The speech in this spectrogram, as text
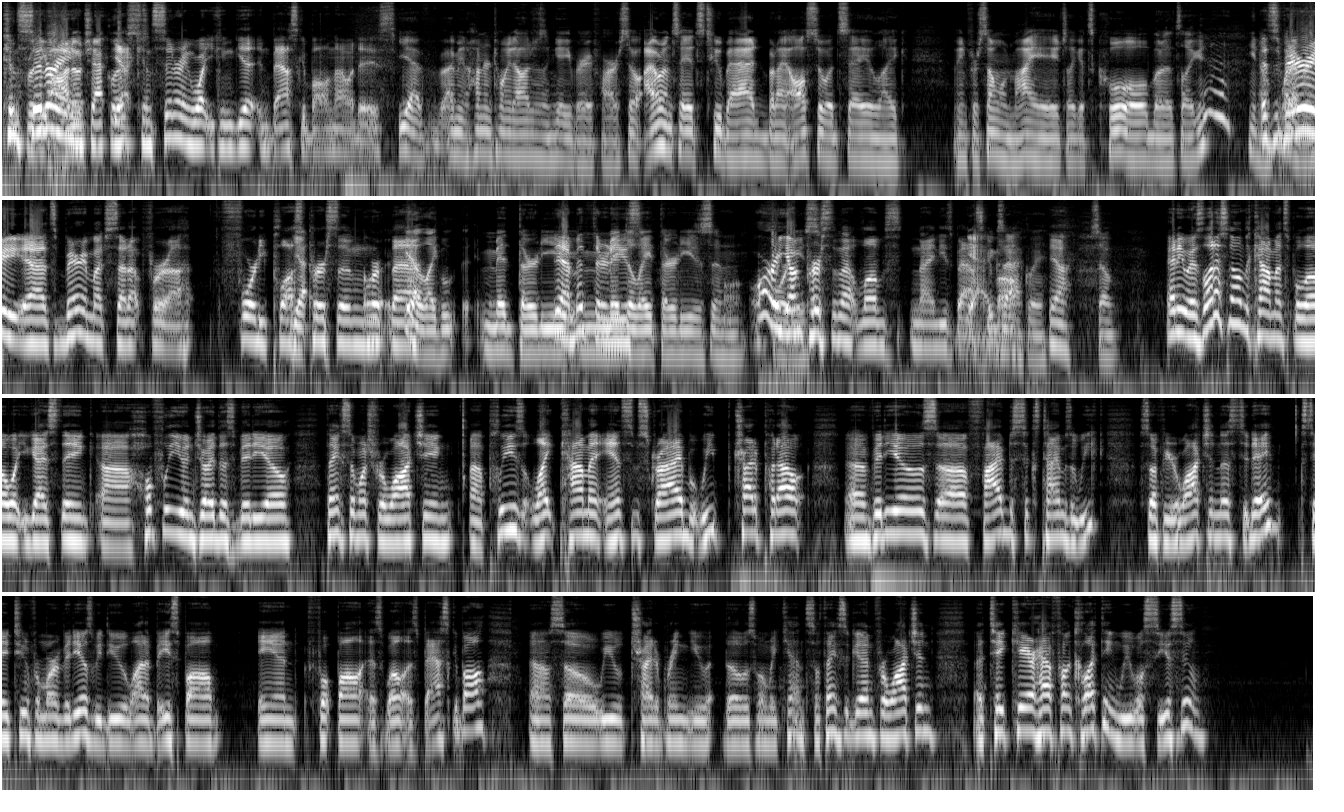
Considering auto checklist? yeah, considering what you can get in basketball nowadays. Yeah, I mean, $120 doesn't get you very far. So I wouldn't say it's too bad, but I also would say like. I mean, for someone my age, like it's cool, but it's like, eh, you know, It's whatever. very yeah, it's very much set up for a forty plus Yeah, person or that, yeah, like mid thirties, Yeah, mid-thirties. mid to late thirties, and or a young person that loves '90s basketball. Yeah, exactly. Yeah. So Anyways, let us know in the comments below what you guys think. Uh, hopefully, you enjoyed this video. Thanks so much for watching. Uh, please like, comment, and subscribe. We try to put out uh, videos uh, five to six times a week. So if you're watching this today, stay tuned for more videos. We do a lot of baseball and football as well as basketball. Uh, so we will try to bring you those when we can. So thanks again for watching. Uh, take care. Have fun collecting. We will see you soon.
